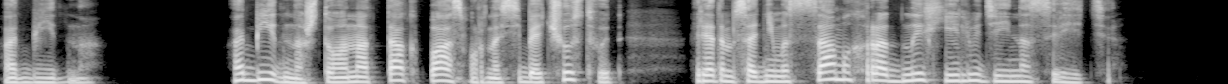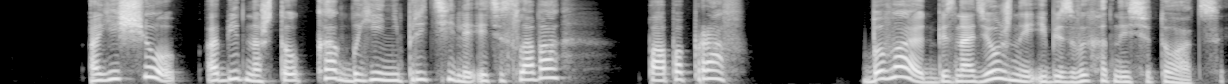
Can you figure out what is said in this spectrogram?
Обидно. Обидно, что она так пасмурно себя чувствует рядом с одним из самых родных ей людей на свете. А еще обидно, что, как бы ей ни притили эти слова, папа прав. Бывают безнадежные и безвыходные ситуации.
